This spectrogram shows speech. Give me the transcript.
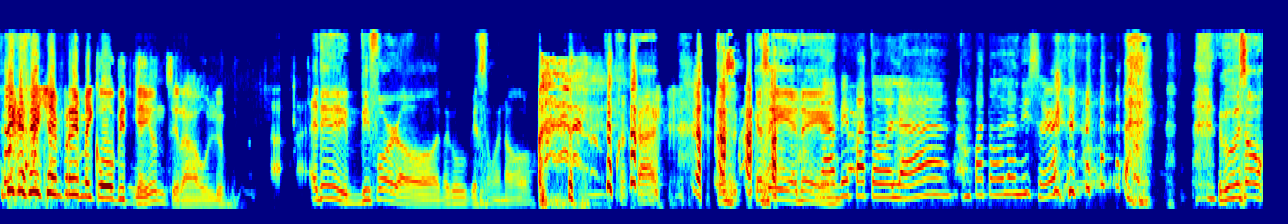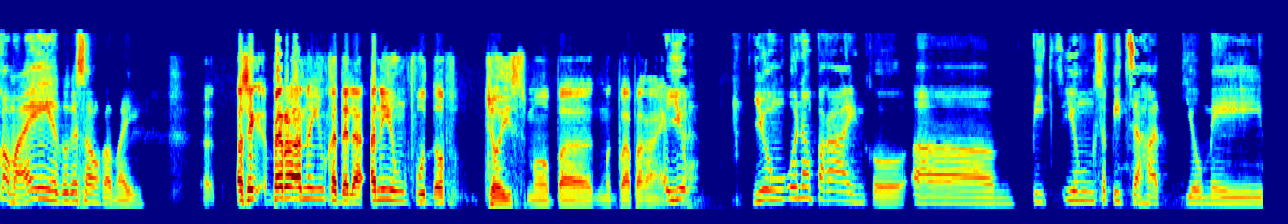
Hindi kasi syempre may COVID ngayon si Raul. And then, before, oh, nagugas naman ako. Kaka- kasi, kasi, ano eh, Grabe patola. Ang patola ni sir. nagugas ako kamay. Nagugas ako kamay. O sige, pero ano yung kadala, ano yung food of choice mo pag magpapakain? ka? Yung, yung unang pakain ko, um, pizza, yung sa Pizza Hut, yung may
